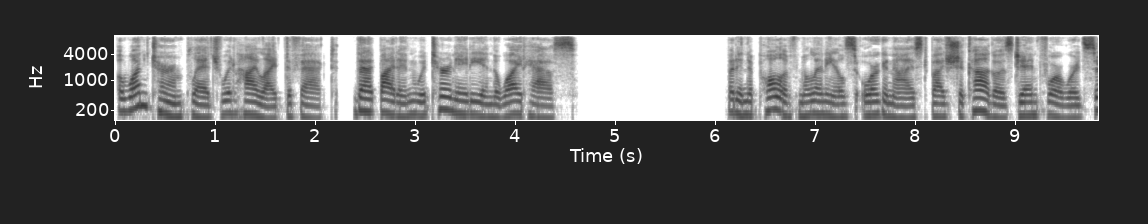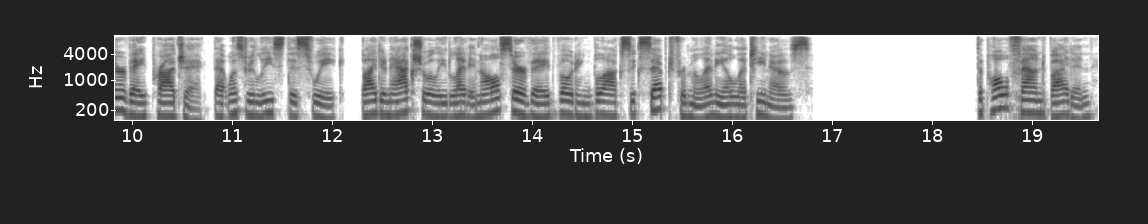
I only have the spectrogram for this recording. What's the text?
A one-term pledge would highlight the fact that Biden would turn 80 in the White House but in a poll of millennials organized by Chicago's Gen Forward survey project that was released this week, Biden actually led in all surveyed voting blocs except for millennial Latinos. The poll found Biden,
